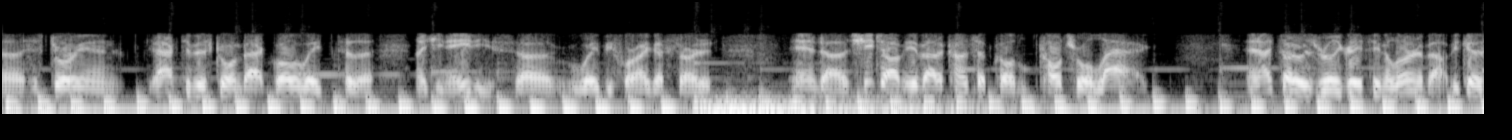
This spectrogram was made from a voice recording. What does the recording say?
uh, historian, activist going back all the way to the 1980s, uh, way before I got started, and uh, she taught me about a concept called cultural lag, and I thought it was a really great thing to learn about because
